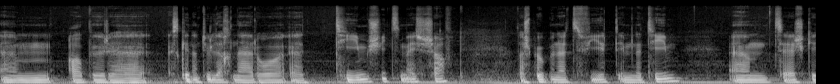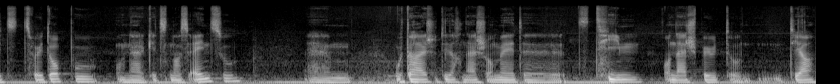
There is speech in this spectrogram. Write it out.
ähm, aber äh, es gibt natürlich auch eine Team-Schweizermeisterschaft. Da spielt man zu viert in einem Team. Ähm, zuerst gibt es zwei Doppel und dann gibt es noch ein Einzel. Ähm, und da ist natürlich dann schon mehr das Team, das er spielt. Und ja,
